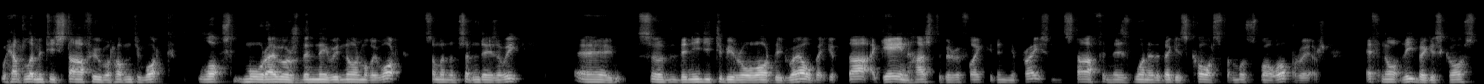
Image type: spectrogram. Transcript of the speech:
We had limited staff who were having to work lots more hours than they would normally work. Some of them seven days a week. Uh, so they needed to be rewarded well. But that again has to be reflected in your price. And staffing is one of the biggest costs for most small operators, if not the biggest cost.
